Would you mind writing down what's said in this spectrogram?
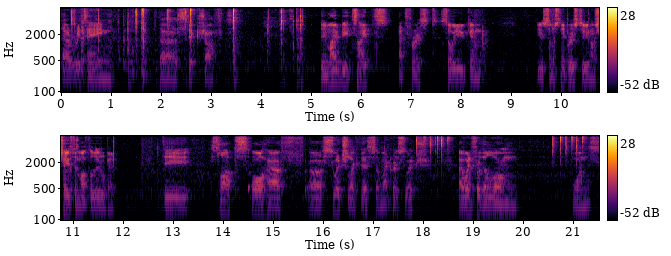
that retain the stick shaft. They might be tight at first, so you can use some snippers to you know shave them off a little bit. The slots all have a switch like this, a micro switch. I went for the long ones,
